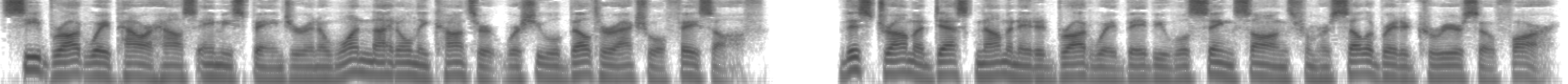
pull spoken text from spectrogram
See Broadway powerhouse Amy Spanger in a one night only concert where she will belt her actual face off. This Drama Desk nominated Broadway baby will sing songs from her celebrated career so far,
